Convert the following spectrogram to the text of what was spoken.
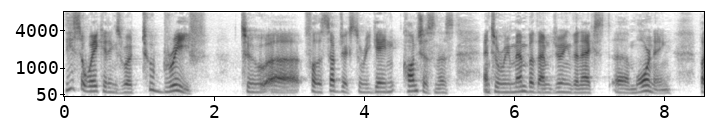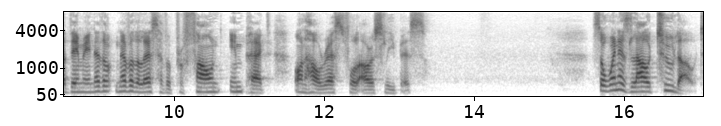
These awakenings were too brief to, uh, for the subjects to regain consciousness and to remember them during the next uh, morning, but they may never, nevertheless have a profound impact on how restful our sleep is. So, when is loud too loud?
